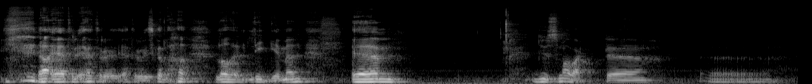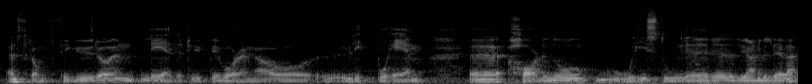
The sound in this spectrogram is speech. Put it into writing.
Ja, jeg tror, jeg, tror, jeg tror, vi skal la, la den ligge. Men um, du som har vært uh, en frontfigur og en ledertype i Vålerenga og litt bohem. uh, har du noen gode historier du gjerne vil dele?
